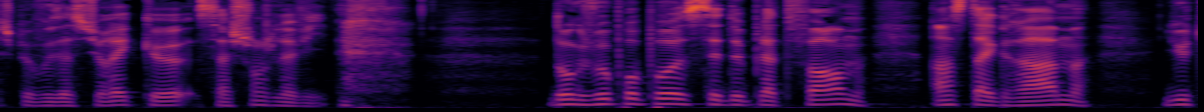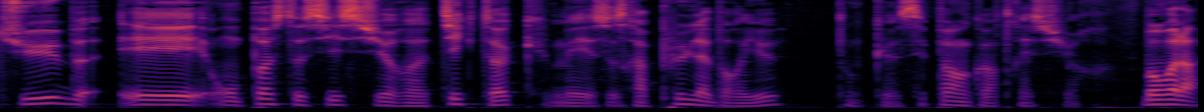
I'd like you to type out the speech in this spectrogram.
je peux vous assurer que ça change la vie. Donc je vous propose ces deux plateformes, Instagram, YouTube, et on poste aussi sur TikTok, mais ce sera plus laborieux, donc euh, c'est pas encore très sûr. Bon voilà,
